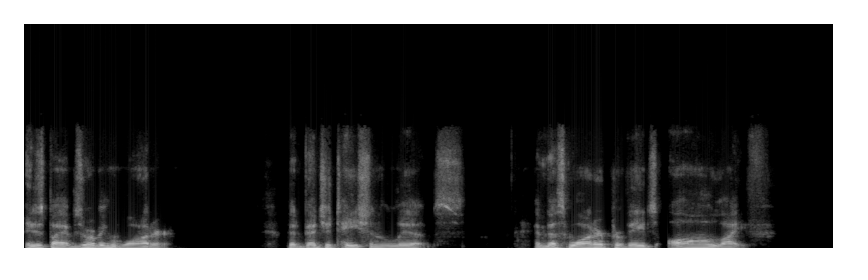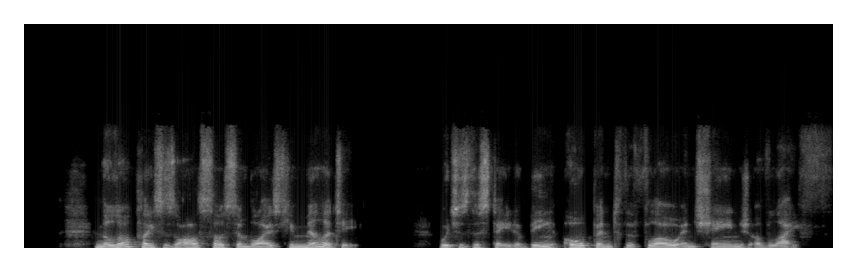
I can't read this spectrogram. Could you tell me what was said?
It is by absorbing water that vegetation lives. and thus water pervades all life. And the low places also symbolize humility, which is the state of being open to the flow and change of life,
